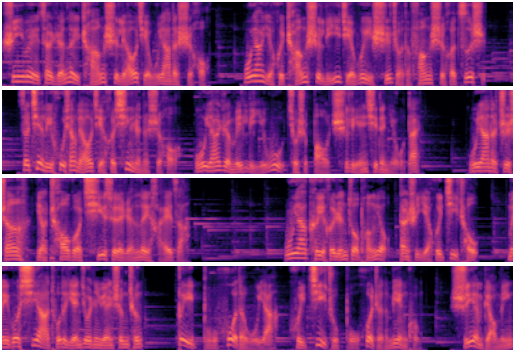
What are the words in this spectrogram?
是因为在人类尝试了解乌鸦的时候，乌鸦也会尝试理解喂食者的方式和姿势。在建立互相了解和信任的时候，乌鸦认为礼物就是保持联系的纽带。乌鸦的智商要超过七岁的人类孩子啊！乌鸦可以和人做朋友，但是也会记仇。美国西雅图的研究人员声称，被捕获的乌鸦会记住捕获者的面孔。实验表明。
